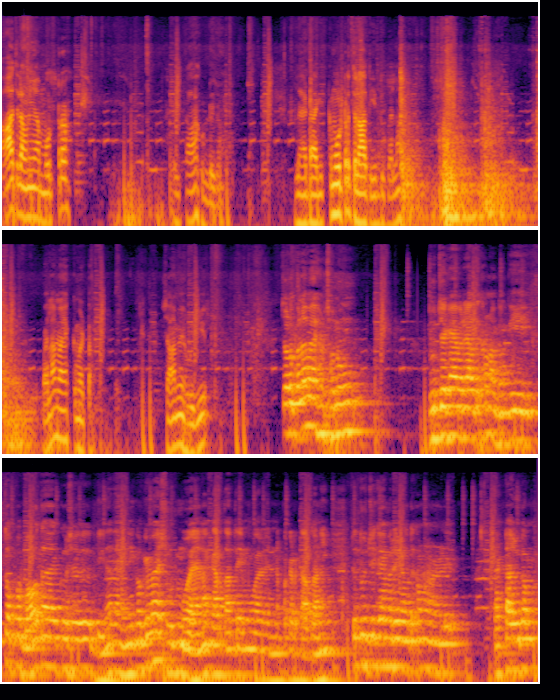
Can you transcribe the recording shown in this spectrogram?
ਆ ਚਲਾਉਣੀ ਆ ਮੋਟਰ। ਆ ਖੁੱਲੇ ਚੋਂ। ਲਾਈਟ ਆ ਗਈ। ਇੱਕ ਮੋਟਰ ਚਲਾਤੀ ਇਦੋਂ ਪਹਿਲਾਂ। ਪਹਿਲਾਂ ਮੈਂ 1 ਮਿੰਟ। ਸ਼ਾਮੇ ਹੋ ਗਈ ਚਲੋ, ਪਹਿਲਾਂ ਮੈਂ ਹੁਣ ਤੁਹਾਨੂੰ ਦੂਜੇ ਕੈਮਰੇ ਨਾਲ ਦਿਖਾਉਣਾ, ਕਿਉਂਕਿ ਧੁੱਪ ਬਹੁਤ ਹੈ ਕੁਝ ਦੀਨਾ ਦਾ ਹੈ ਨਹੀਂ, ਕਿਉਂਕਿ ਮੈਂ ਸ਼ੂਟ ਮੋਬਾਈਲ ਨਾਲ ਕਰਤਾ ਤੇ ਮੋਬਾਈਲ ਇੰਨਾ ਪਕੜ ਕਰਦਾ ਨਹੀਂ। ਤੇ ਦੂਜੇ ਕੈਮਰੇ ਨਾਲ ਦਿਖਾਉਣਾ ਨਾਲੇ। ਸੈੱਟ ਆ ਜੂਗਾ।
